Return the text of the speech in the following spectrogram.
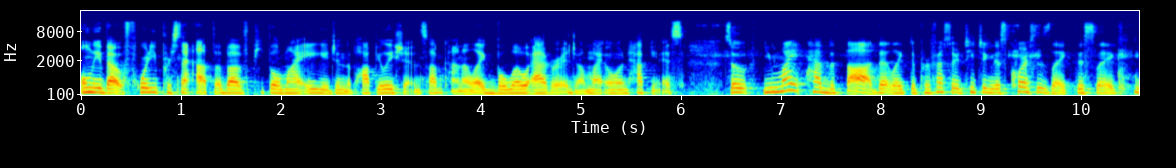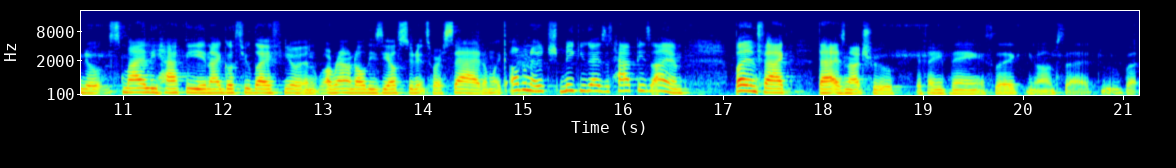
only about 40% up above people my age in the population. So I'm kind of like below average on my own happiness. So you might have the thought that like the professor teaching this course is like this like you know smiley happy, and I go through life you know and around all these Yale students who are sad. I'm like oh, I'm gonna make you guys as happy as I am. But in fact, that is not true. If anything, it's like, you know, I'm sad but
